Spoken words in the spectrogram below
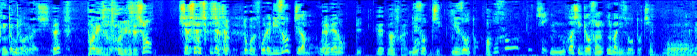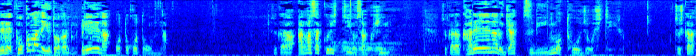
研究部は見たことないしえ？パリのドービルでしょ？違う違う違う違う。どこですか？これリゾッチだもん、海辺の。リえ、なんですか？リゾッチ。リゾート。リゾート地う。ん昔漁村、今リゾート地。でね、ここまで言うとわかるの。映画、男と女。それから、アガサ・クリスティの作品。それから、華麗なるギャッツビーにも登場している。それから、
